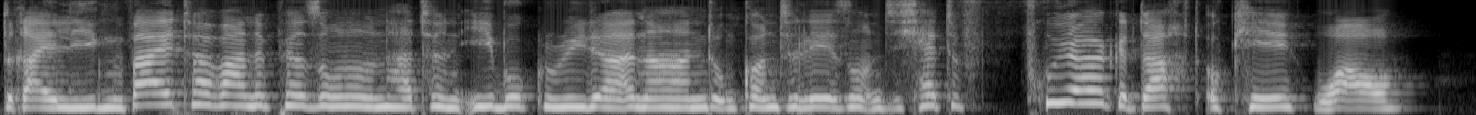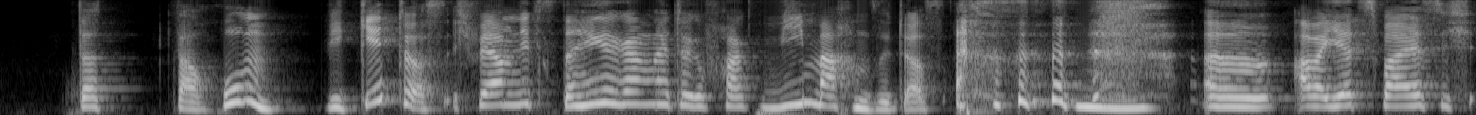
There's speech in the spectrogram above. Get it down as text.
Drei liegen weiter war eine Person und hatte einen E-Book-Reader in der Hand und konnte lesen. Und ich hätte früher gedacht, okay, wow, das, warum? Wie geht das? Ich wäre am liebsten dahingegangen, hätte gefragt, wie machen sie das? Mhm. äh, aber jetzt weiß ich,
